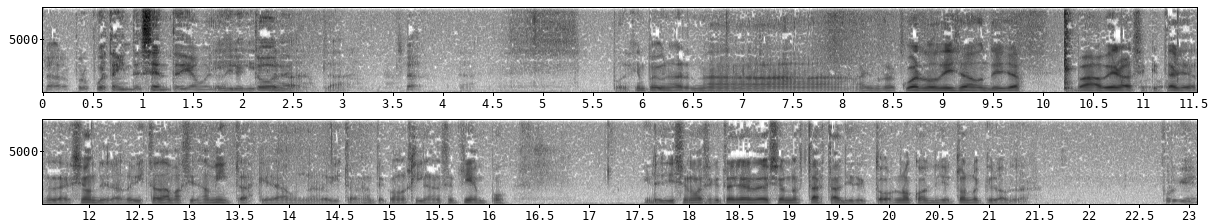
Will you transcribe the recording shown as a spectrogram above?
Claro. Propuestas indecentes, digamos, de los directores. claro, claro. Claro. Por ejemplo, hay, una, una- hay un recuerdo de ella donde ella va a ver a la secretaria de redacción de la revista Damas y Damitas, que era una revista bastante conocida en ese tiempo, y le dice, no, la secretaria de redacción no está, está el director, no, con el director no quiero hablar, ¿Por qué?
